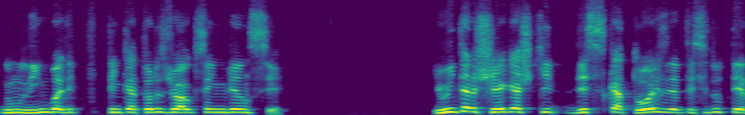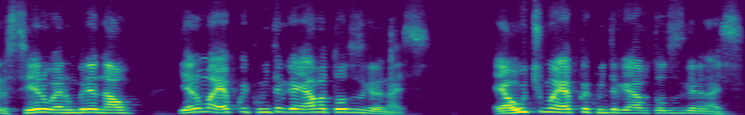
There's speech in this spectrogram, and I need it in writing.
num limbo ali que tem 14 jogos sem vencer. E o Inter chega, acho que desses 14, deve ter sido o terceiro, era um Grenal. E era uma época que o Inter ganhava todos os Grenais. É a última época que o Inter ganhava todos os Grenais.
